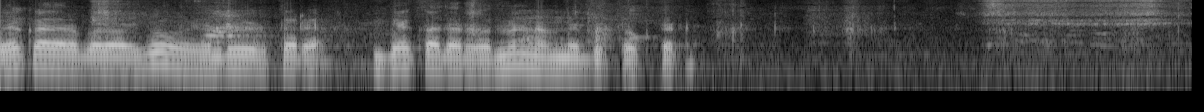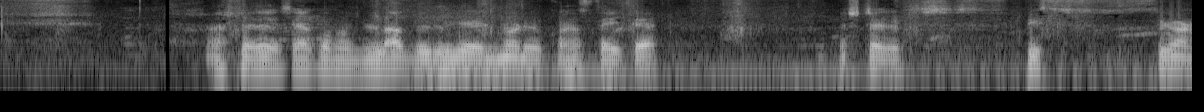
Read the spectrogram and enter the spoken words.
ಬೇಕಾದವ್ರು ಬರೋವರೆಗೂ ಎಲ್ಲರೂ ಇರ್ತಾರೆ. ಬೇಕಾದವ್ರು ಮೇಲೆ ನಮ್ಮನ್ನೇ ಬಿಟ್ಟು ಹೋಗ್ತಾರೆ. ಅಷ್ಟೇ ಸಾಕು ಬ್ಲಾಗ್ ಇಲ್ಲಿಗೆ ಹೆಣ್ಣು ನೋಡ್ಬೇಕು ಅನಿಸ್ತೈತೆ. ಅಷ್ಟೇ ಪೀಸ್ ಸಿಗೋಣ.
